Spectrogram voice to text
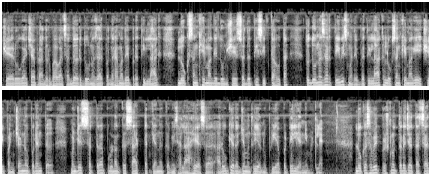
क्षयरोगाच्या प्रादुर्भावाचा दर दोन हजार पंधरामध्ये प्रति लाख लोकसंख्येमागे दोनशे सदतीस इतका होता. तो दोन हजार तेवीसमध्ये प्रति लाख लोकसंख्येमागे एकशे पंच्याण्णवपर्यंत म्हणजेच सतरा पूर्णांक साठ टक्क्यानं कमी झाला आहे असं आरोग्य राज्यमंत्री अनुप्रिया पटेल यांनी म्हटलंय. लोकसभेत प्रश्नोत्तराच्या तासात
